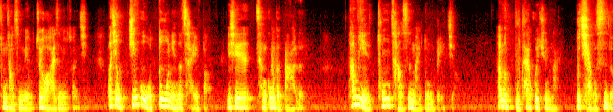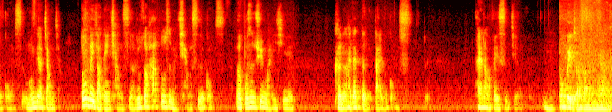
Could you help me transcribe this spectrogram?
通常是没有，最后还是没有赚钱。而且经过我多年的采访，一些成功的达人，他们也通常是买东北角，他们不太会去买不强势的公司。我们不要这样讲，东北角等于强势啊，就是说他都是买强势的公司，而不是去买一些可能还在等待的公司。对，太浪费时间了。东北角长什么样子？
